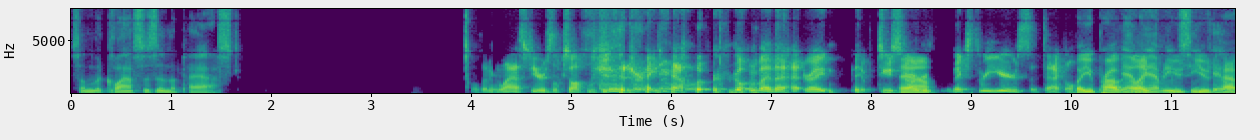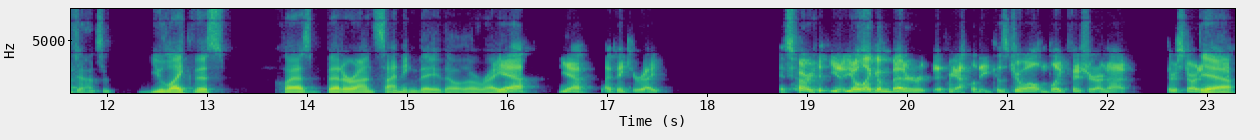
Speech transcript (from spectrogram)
some of the classes in the past? I mean, last year's looks awfully good right now. We're going by that, right? They have two starters for the next three years at tackle. But you probably Yeah, like haven't you, even seen you'd Caleb have Johnson. you like this class better on signing day though, though, right? Yeah, yeah, I think you're right. It's hard. You, you'll like them better in reality because Joe Alt and Blake Fisher are not. They're starting. Yeah,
